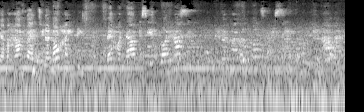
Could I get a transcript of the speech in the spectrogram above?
ยามาฮ่าแฟนจิลาโนไฮบริและฮอนด้าพีซีเอ็กซ์ร้อยห้าสิบใคาเริ่มต้นสุดพิเาพั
